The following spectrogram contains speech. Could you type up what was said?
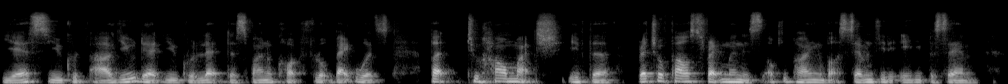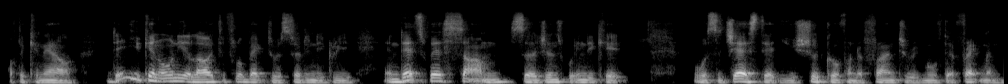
yes, you could argue that you could let the spinal cord float backwards, but to how much? If the retropulse fragment is occupying about 70 to 80%, of the canal, then you can only allow it to flow back to a certain degree. And that's where some surgeons will indicate, will suggest that you should go from the front to remove that fragment.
